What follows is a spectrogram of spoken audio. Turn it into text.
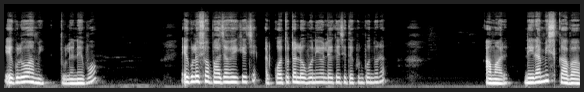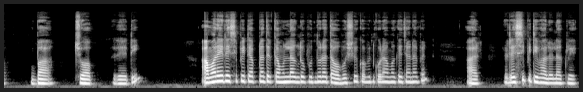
এগুলোও আমি তুলে নেব। এগুলো সব ভাজা হয়ে গেছে। আর কতটা লোভনীয় লেগেছে দেখুন বন্ধুরা। আমার নিরামিষ কাবাব বা চপ রেডি আমার এই রেসিপিটা আপনাদের কেমন লাগল বন্ধুরা তা অবশ্যই কমেন্ট করে আমাকে জানাবেন। আর রেসিপিটি ভালো লাগলে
